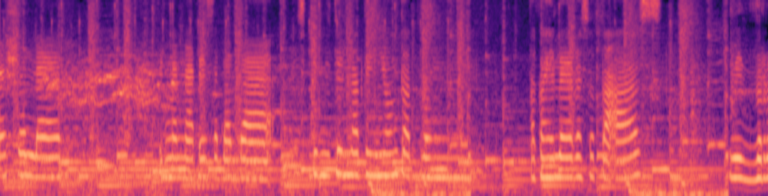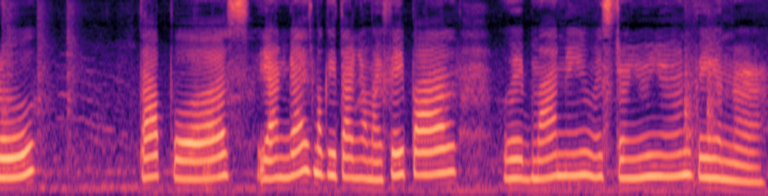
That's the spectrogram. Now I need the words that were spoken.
Refresh ulit. Tingnan natin sa baba. Pinitin natin yung tatlong nakahilera sa taas. Withdraw. Tapos, ayan guys, makita nyo may PayPal, with money, Western Union, Payoneer.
